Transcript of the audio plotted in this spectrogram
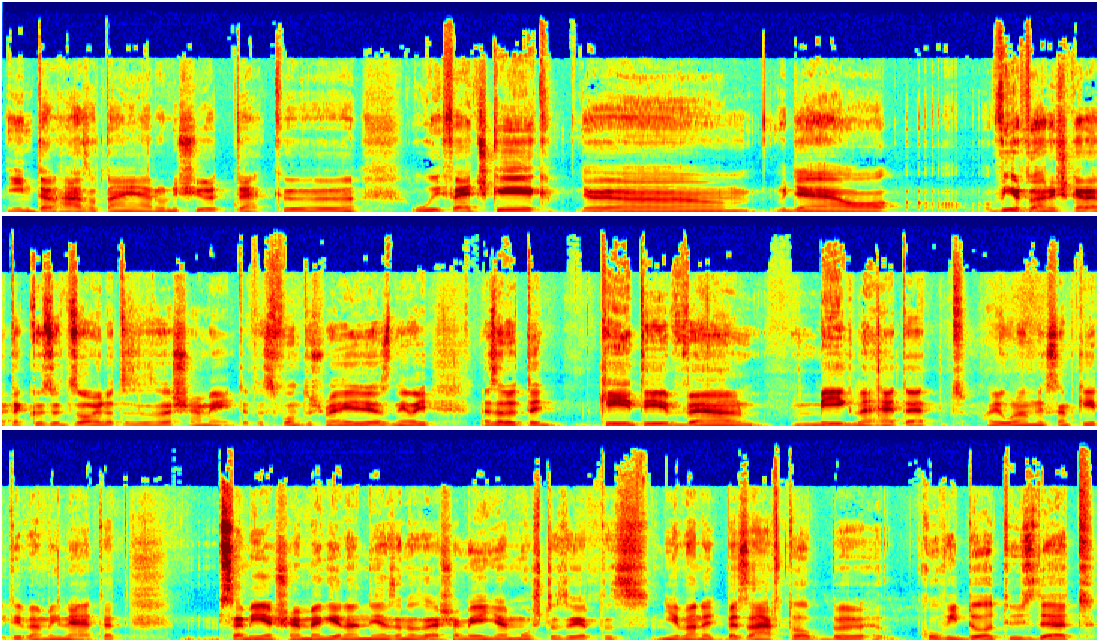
Intel házatájáról is jöttek ö, új fecskék, ö, ugye a virtuális keretek között zajlott ez az esemény. Tehát ez fontos megjegyezni, hogy ezelőtt egy két évvel még lehetett, ha jól emlékszem, két évvel még lehetett személyesen megjelenni ezen az eseményen. Most azért ez nyilván egy bezártabb, Covid-dal tűzdelt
